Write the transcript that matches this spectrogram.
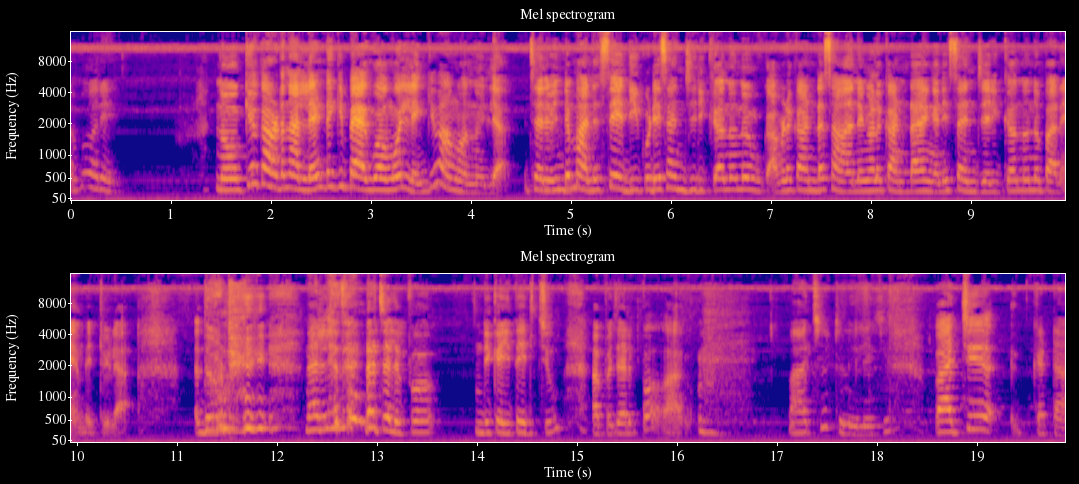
അപ്പൊ പോരെ. നോക്കിയൊക്കെ അവിടെ നല്ല ഉണ്ടെങ്കിൽ ബാഗ് വാങ്ങും ഇല്ലെങ്കിൽ വാങ്ങുമൊന്നുമില്ല ചെലവിന്റെ മനസ്സ് എതി കൂടി സഞ്ചരിക്കാന്നൊന്നും അവിടെ കണ്ട സാധനങ്ങൾ കണ്ടാ എങ്ങനെ സഞ്ചരിക്കാന്നൊന്നും പറയാൻ പറ്റൂല. അതുകൊണ്ട് നല്ലതുണ്ടോ ചെലപ്പോ? എന്റെ കൈ തെരിച്ചു. അപ്പൊ ചെലപ്പോ വാങ്ങും. വാച്ച് കിട്ടുന്നില്ലേ വാച്ച് കേട്ടാ.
